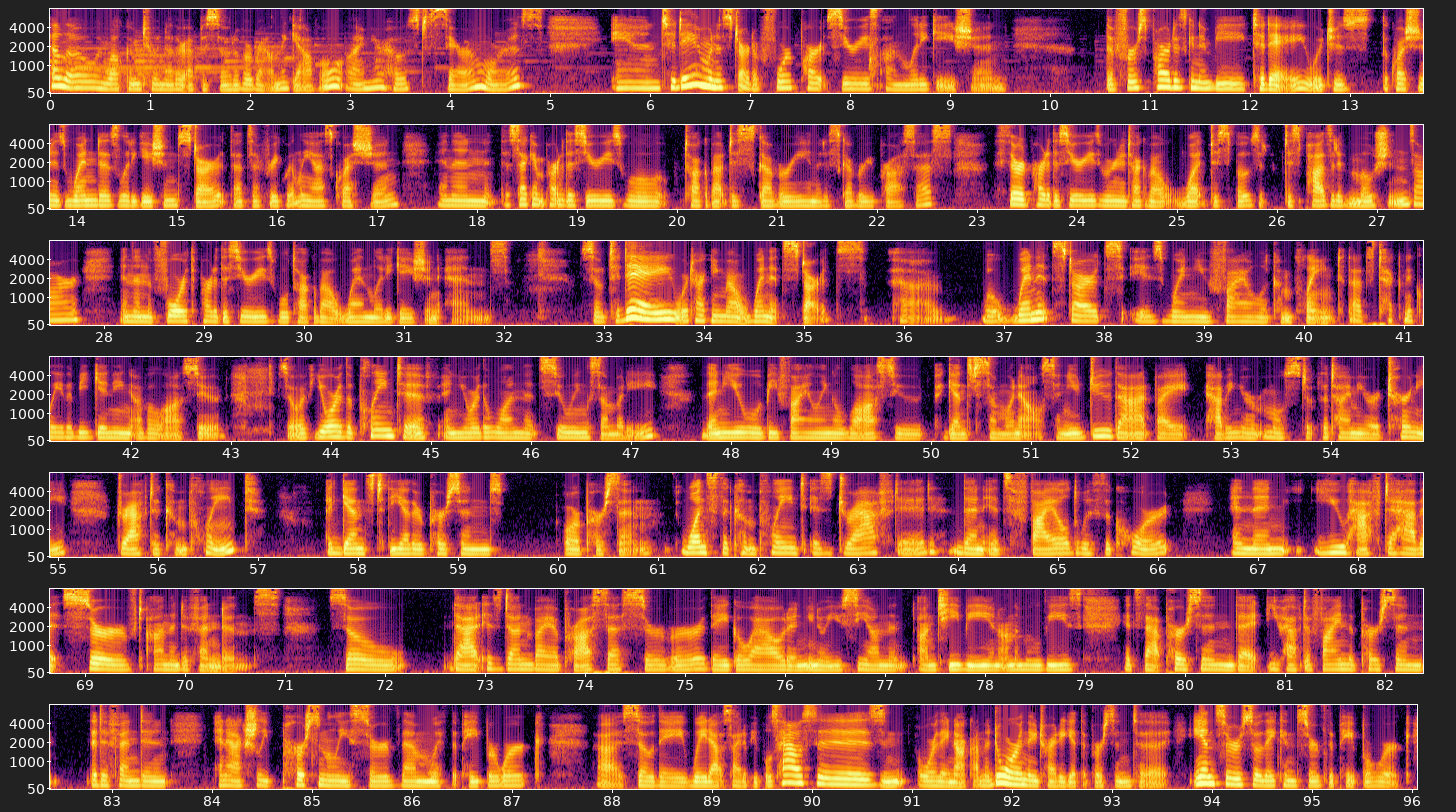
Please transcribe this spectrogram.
Hello, and welcome to another episode of Around the Gavel. I'm your host, Sarah Morris, and today I'm going to start a four part series on litigation. The first part is going to be today, which is the question is when does litigation start? That's a frequently asked question. And then the second part of the series will talk about discovery and the discovery process. Third part of the series, we're going to talk about what dispos- dispositive motions are. And then the fourth part of the series, we'll talk about when litigation ends. So today, we're talking about when it starts. Uh, well, when it starts is when you file a complaint. That's technically the beginning of a lawsuit. So if you're the plaintiff and you're the one that's suing somebody, then you will be filing a lawsuit against someone else. And you do that by having your, most of the time, your attorney draft a complaint against the other person's or person. Once the complaint is drafted, then it's filed with the court and then you have to have it served on the defendants. So that is done by a process server. They go out and you know you see on the on TV and on the movies, it's that person that you have to find the person, the defendant and actually personally serve them with the paperwork. Uh, so they wait outside of people's houses and or they knock on the door and they try to get the person to answer so they can serve the paperwork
